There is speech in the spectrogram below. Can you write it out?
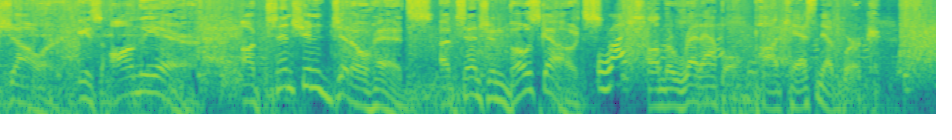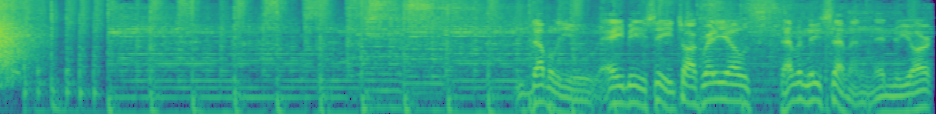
Rush Hour is on the air. Attention Ditto Heads. Attention Bo Scouts. Rush on the Red Apple Podcast Network. WABC Talk Radio 77 in New York.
